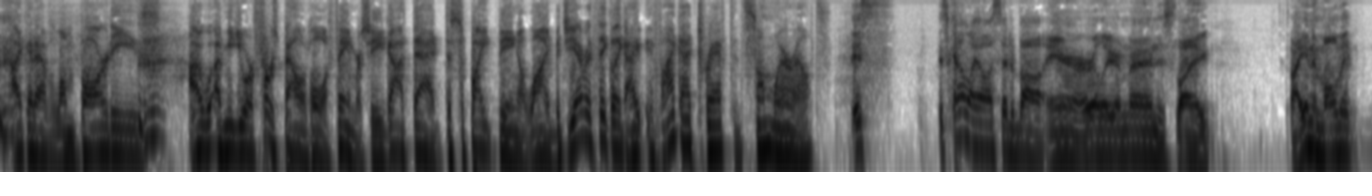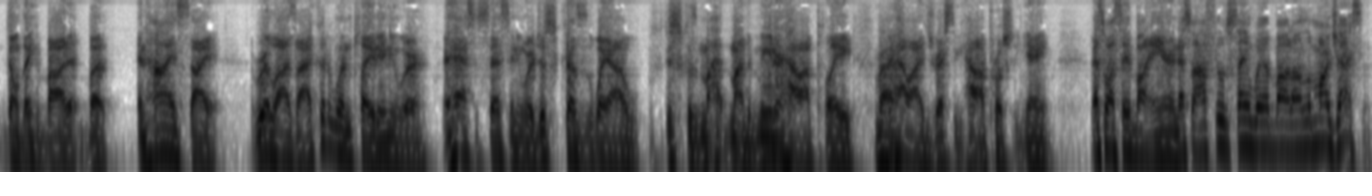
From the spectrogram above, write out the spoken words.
I could have Lombardis. I, w- I mean, you were first ballot Hall of Famer, so you got that despite being alive. But do you ever think, like, I, if I got drafted somewhere else? it's it's kind of like all I said about Aaron earlier, man. It's like like in the moment, don't think about it, but in hindsight, I realized like, I could have went and played anywhere and had success anywhere just because of the way I, just because my my demeanor, how I played, Right. how I addressed, the, how I approached the game. That's what I say about Aaron. That's why I feel the same way about uh, Lamar Jackson.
